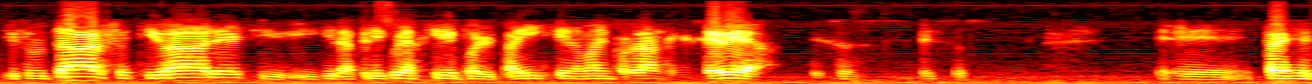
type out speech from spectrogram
disfrutar festivales y, y que la película gire por el país, que es lo más importante, que se vea. Eso es, eso es, eh, parece,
